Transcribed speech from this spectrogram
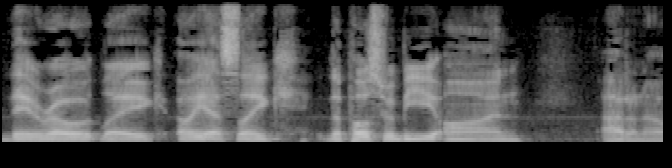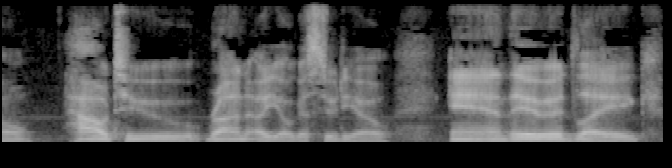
they wrote like, oh yes, like the post would be on, I don't know, how to run a yoga studio, and they would like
